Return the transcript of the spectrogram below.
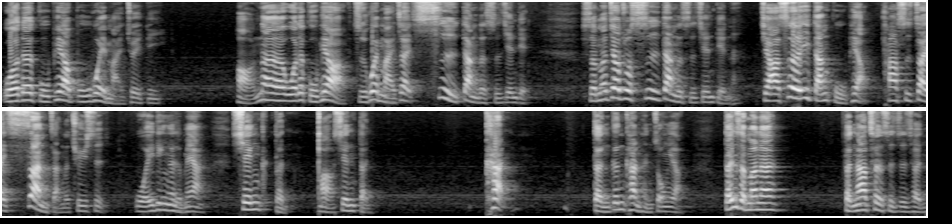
我的股票不会买最低。好，那我的股票啊，只会买在适当的时间点。什么叫做适当的时间点呢？假设一档股票它是在上涨的趋势，我一定要怎么样？先等啊，先等。看，等跟看很重要。等什么呢？等它测试支撑，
